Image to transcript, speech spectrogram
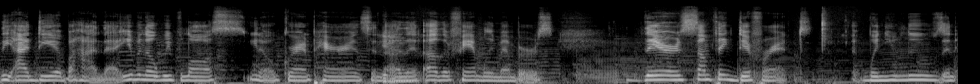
the idea behind that. Even though we've lost, you know, grandparents and Yeah. other other family members, there's something different when you lose an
